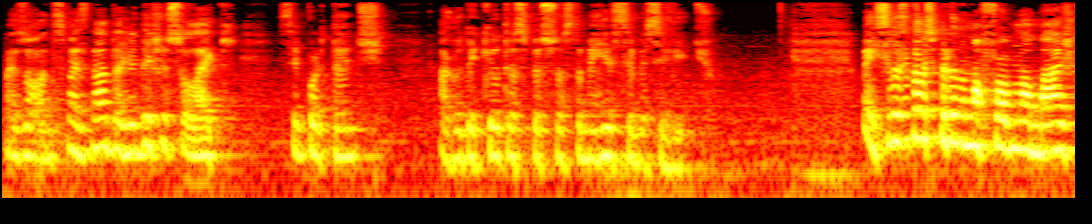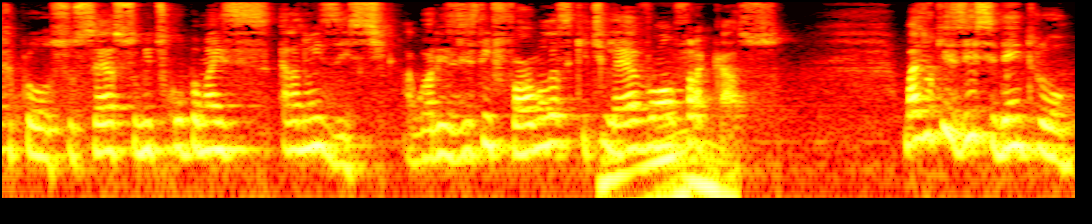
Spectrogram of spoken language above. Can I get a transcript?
Mas ó, antes de mais nada, já deixa o seu like, isso é importante, ajuda que outras pessoas também recebam esse vídeo. Bem, se você estava esperando uma fórmula mágica para o sucesso, me desculpa, mas ela não existe. Agora existem fórmulas que te levam ao fracasso. Mas o que existe dentro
